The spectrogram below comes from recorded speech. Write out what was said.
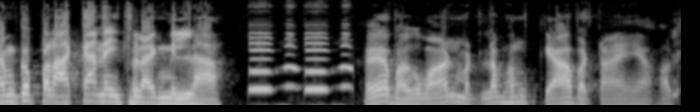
हमको पड़ाका नहीं छुड़ा मिल रहा। है भगवान मतलब हम क्या बताएँ यार?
